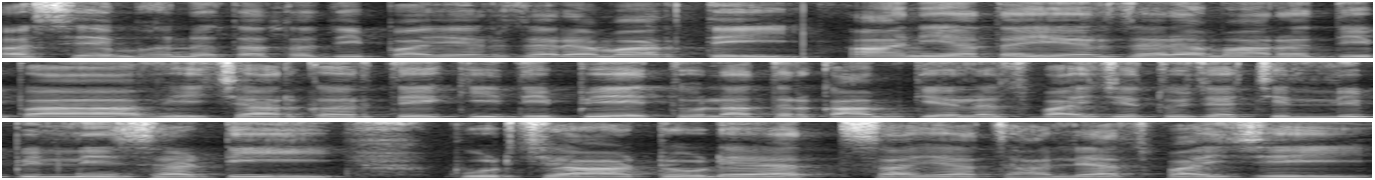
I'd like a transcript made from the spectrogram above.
असे म्हणत आता दीपा एरझऱ्या मारते. आणि आता एरझऱ्या मारत दीपा विचार करते की दीपे तुला तर काम केलंच पाहिजे तुझ्या चिल्ली पिल्लींसाठी. पुढच्या आठवड्यात सह्या झाल्याच पाहिजे.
